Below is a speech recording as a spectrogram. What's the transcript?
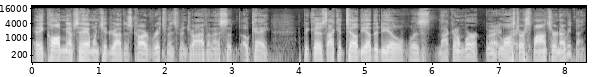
And they called me up and said, "Hey, I want you to drive this car Richmond's been driving." I said, "Okay," because I could tell the other deal was not going to work. We Right, lost right. our sponsor and everything.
